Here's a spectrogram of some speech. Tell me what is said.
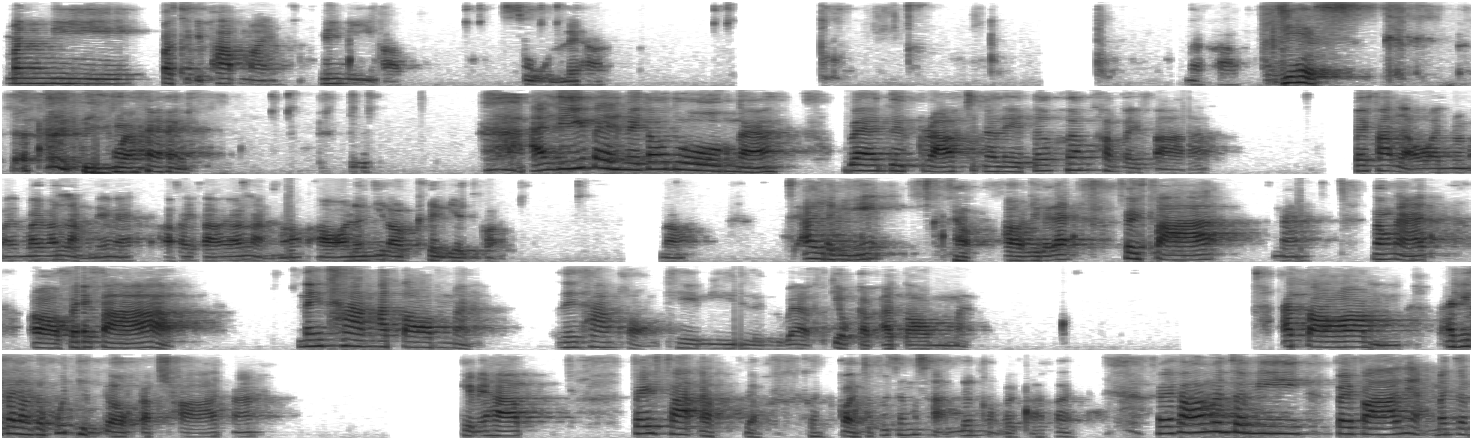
มันมีประสิทธิภาพไหม ไม่มีครับ ศูนย์เลยครับ นะครับ yes ดีมาก อันนี้เป็นเมทัลโดมนะ Van de Graaff Generator เครื่องทำไฟฟ้า ไฟฟ้าเดี๋ยวเอาวันวันวันวันหลังได้ไหมเอาไฟฟ้าไว้วันหลังเนาะเอาเรื่องที่เราเคยเรียนก่อนเนาะเอาอย่างนี้ครับเอาเลยก็ได้ ไฟฟ้านะน้องนัดเอ่อไฟฟ้า ในทางอะตอมอะ ในทางของเคมีหรือแบบเกี่ยวกับอะตอมอะอะตอม อันนี้กำลังจะพูดถึงเกี่ยวกับชาร์จนะเห็นไหมครับ ไฟฟ้าอะเดี๋ยวก่อนจะพูดเรื่องสารเรื่องของไฟฟ้าก่อนไฟฟ้ามันจะมีไฟฟ้าเนี่ยมันจะ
